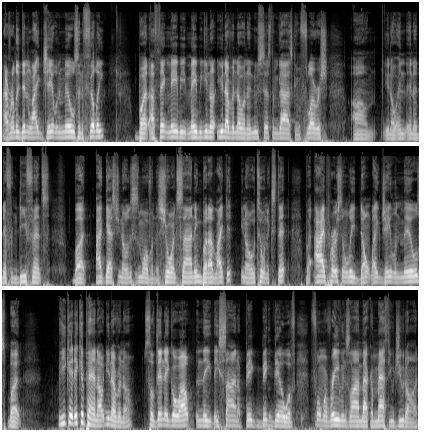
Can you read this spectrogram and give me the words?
I really didn't like Jalen Mills in Philly, but I think maybe maybe you know you never know in a new system guys can flourish. Um, you know, in, in a different defense. But I guess, you know, this is more of an assurance signing, but I like it, you know, to an extent. But I personally don't like Jalen Mills, but he could it could pan out. You never know. So then they go out and they, they sign a big, big deal with former Ravens linebacker Matthew Judon.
